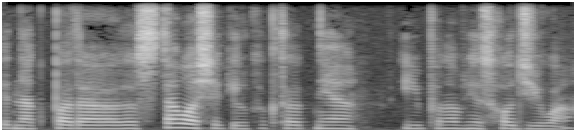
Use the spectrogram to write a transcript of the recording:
jednak para rozstała się kilkakrotnie i ponownie schodziła.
